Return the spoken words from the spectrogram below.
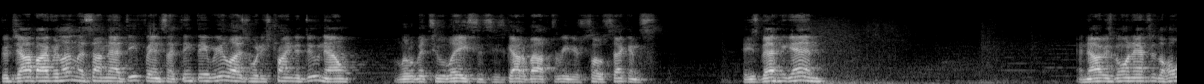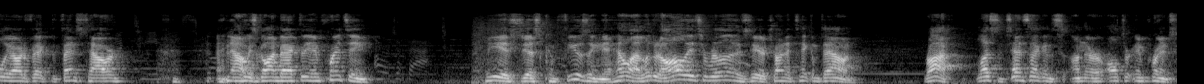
Good job by Relentless on that defense. I think they realize what he's trying to do now. A little bit too late since he's got about three or so seconds. He's back again. And now he's going after the Holy Artifact Defense Tower. and now he's gone back to the imprinting. He is just confusing the hell out. Look at all these Relentless here trying to take him down. Rock, less than 10 seconds on their Altar Imprint.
